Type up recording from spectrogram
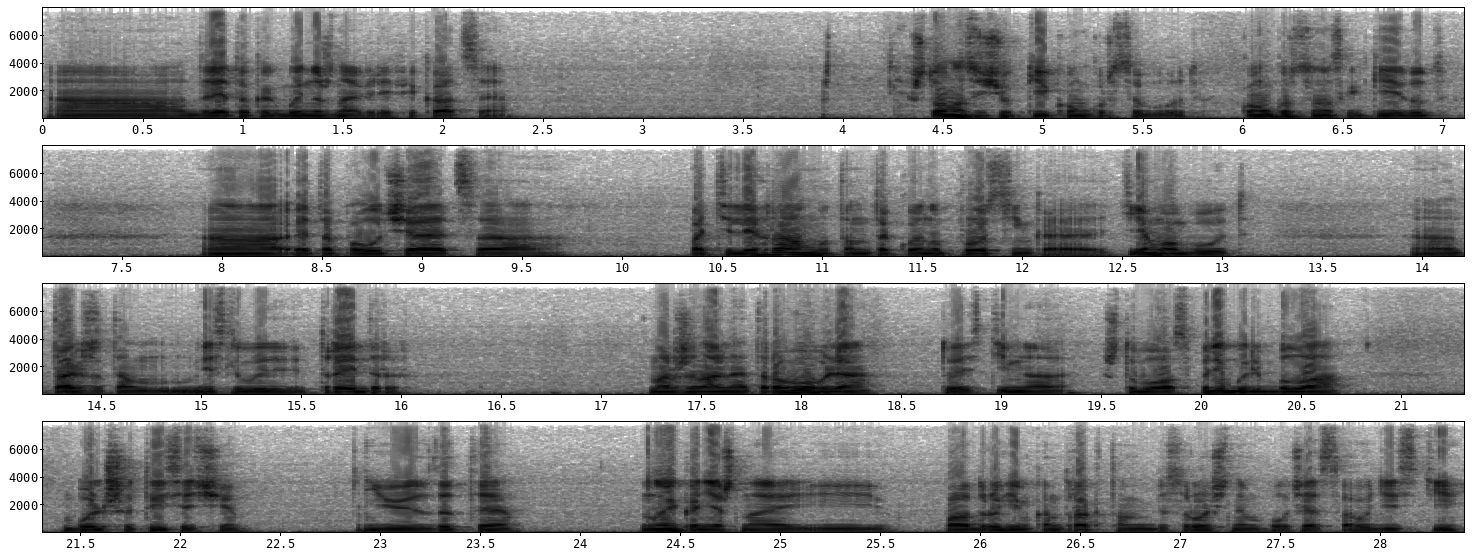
А, для этого как бы и нужна верификация. Что у нас еще, какие конкурсы будут? Конкурсы у нас какие тут? А, это получается по телеграмму, там такое, ну простенькая тема будет. А, также там, если вы трейдер маржинальная торговля, то есть именно чтобы у вас прибыль была больше тысячи USDT. Ну и конечно и по другим контрактам бессрочным получается у 10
